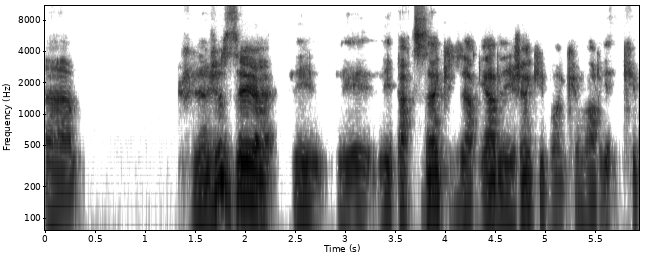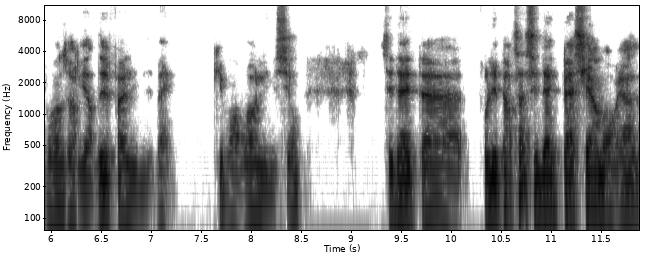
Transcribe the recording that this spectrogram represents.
je voulais juste dire les, les, partisans qui nous regardent, les gens qui vont, qui vont, qui vont nous regarder faire ben, qui vont voir l'émission c'est d'être, euh, pour les partisans, c'est d'être patient à Montréal.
